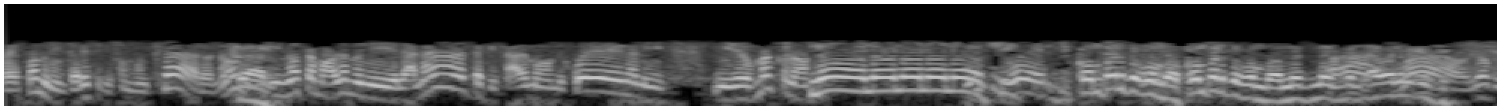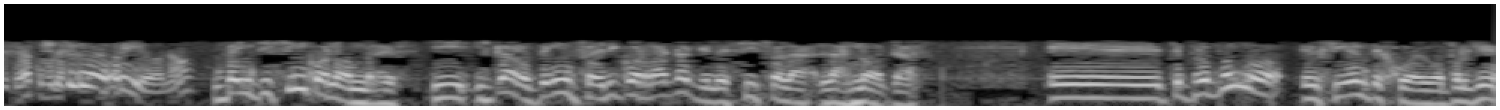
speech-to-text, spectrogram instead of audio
responden intereses que son muy claros, ¿no? Claro. Y no estamos hablando ni de la nata, que sabemos dónde juegan, ni, ni de los más conocidos. No, no, no, no, no. Sí, comparto con vos, comparto con vos. Me, me- Ah, la verdad que te da como Yo un tengo frío, ¿no? 25 nombres. Y, y claro, tengo un Federico Raca que les hizo la- las notas. Eh, te propongo el siguiente juego, porque,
